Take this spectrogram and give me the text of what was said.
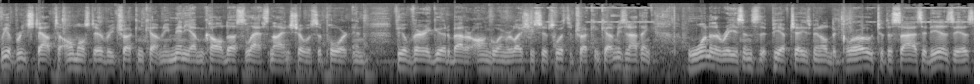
we have reached out to almost every trucking company. Many of them called us last night and show us support and feel very good about our ongoing relationships with the trucking companies. And I think one of the reasons that PFJ has been able to grow to the size it is, is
